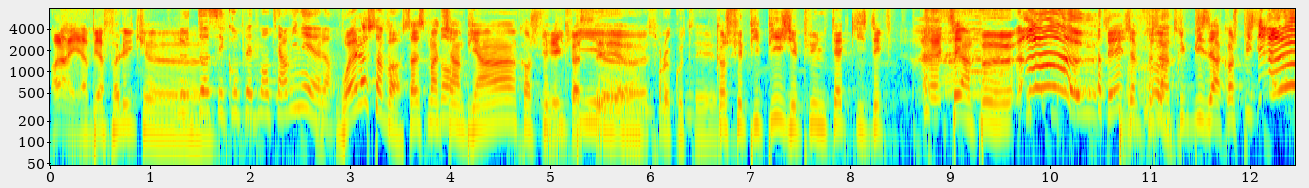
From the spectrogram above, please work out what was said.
voilà, il a bien fallu que. Le dos est complètement terminé alors. Ouais, là ça va, ça se maintient bien. Quand je fais Il est pipi, classé euh, euh, sur le côté. quand je fais pipi, j'ai plus une tête qui se dé. euh, tu sais, un peu. tu sais, je faisais un truc bizarre. Quand je pissais. euh,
